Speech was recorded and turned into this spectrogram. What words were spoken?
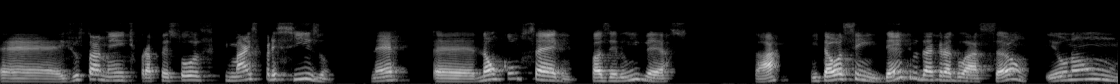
é, justamente para pessoas que mais precisam, né, é, não conseguem fazer o inverso, tá? Então, assim, dentro da graduação, eu não,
